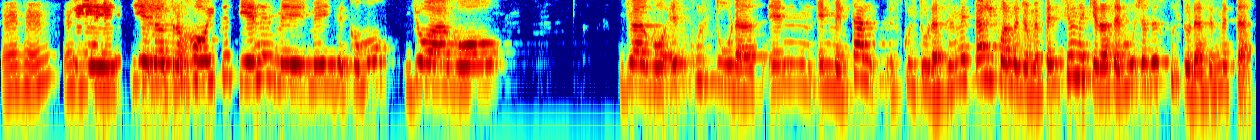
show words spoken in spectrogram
Eh, y el otro hobby que tienes me, me dice cómo yo hago yo hago esculturas en, en, metal, esculturas en metal, y cuando yo me pensione quiero hacer muchas esculturas en metal.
